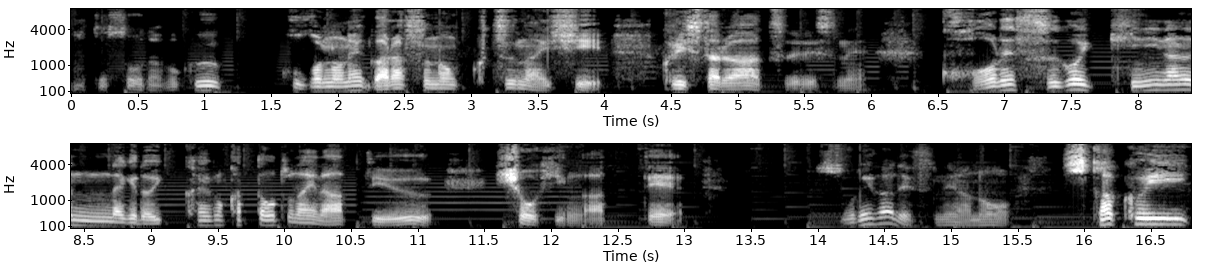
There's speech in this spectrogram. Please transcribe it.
あとそうだ、僕、ここのね、ガラスの靴ないし、クリスタルアーツでですね、これすごい気になるんだけど、一回も買ったことないなっていう商品があって、それがですね、あの、四角い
